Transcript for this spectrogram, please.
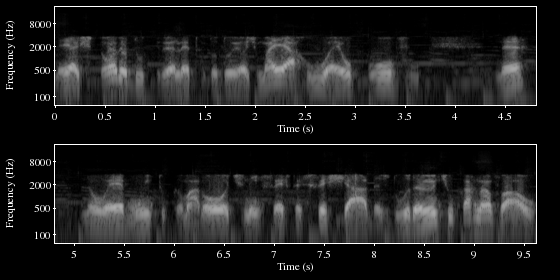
né? A história do trio elétrico do Doiosmar é a rua, é o povo, né? Não é muito camarote nem festas fechadas durante o carnaval.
